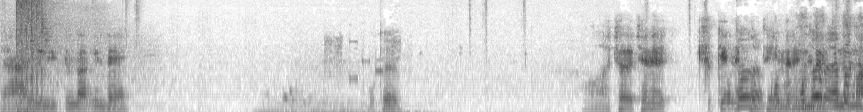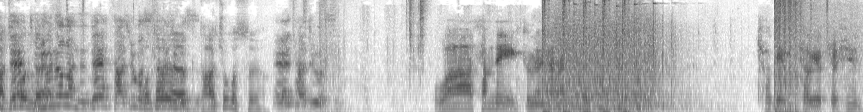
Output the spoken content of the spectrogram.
야, 이거 1등 각인데. 오케이. 와, 저, 쟤네 죽겠네, 컨테이너, 컨테이너에. 컨테이너 다 끝났는데? 죽었네. 두명 남았는데? 다 죽었어, 다 컨테이너 죽었어. 다 죽었어요. 예, 다 죽었어. 와, 3대2 두명 남았네. 저격, 저격 조심.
